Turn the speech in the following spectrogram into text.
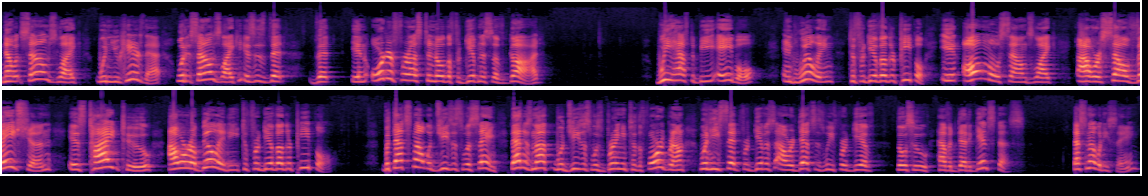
Now, it sounds like when you hear that, what it sounds like is, is that, that in order for us to know the forgiveness of God, we have to be able and willing to forgive other people. It almost sounds like our salvation is tied to our ability to forgive other people. But that's not what Jesus was saying. That is not what Jesus was bringing to the foreground when he said, Forgive us our debts as we forgive those who have a debt against us. That's not what he's saying.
